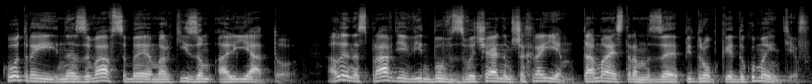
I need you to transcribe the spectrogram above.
котрий називав себе маркізом Альято. Але насправді він був звичайним шахраєм та майстром з підробки документів.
